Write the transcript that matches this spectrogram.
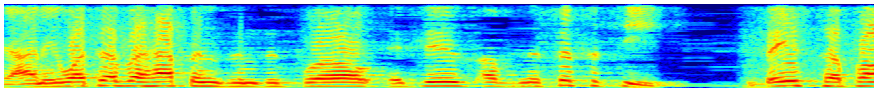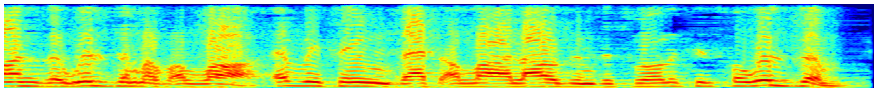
Yani whatever happens in this world, it is of necessity based upon the wisdom of Allah. Everything that Allah allows in this world, it is for wisdom,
